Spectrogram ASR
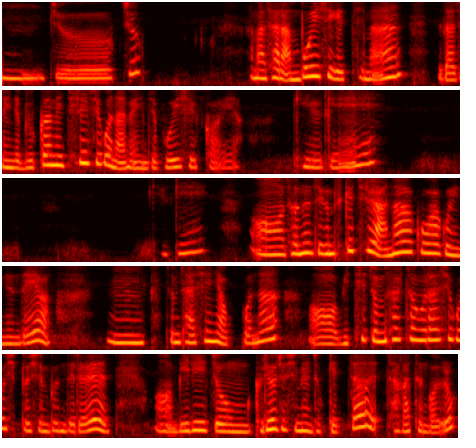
음, 쭉쭉 아마 잘 안 보이시겠지만 나중에 이제 물감이 칠해지고 나면 이제 보이실 거예요. 길게 길게 어, 저는 지금 스케치를 안 하고 하고 있는데요. 음, 좀 자신이 없거나 어, 위치 좀 설정을 하시고 싶으신 분들은 어, 미리 좀 그려주시면 좋겠죠? 자 같은 걸로.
